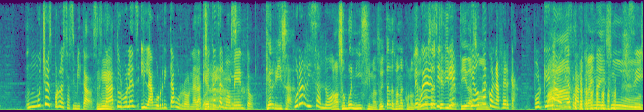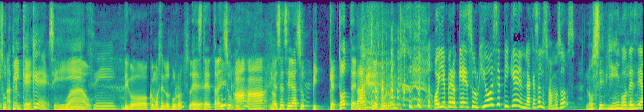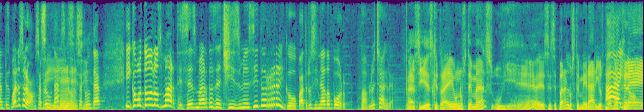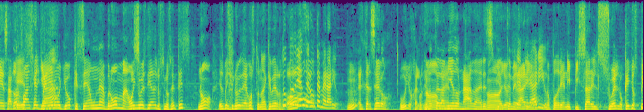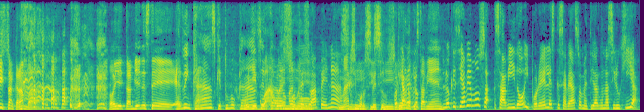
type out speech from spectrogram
mucho es por nuestras invitadas. Está Turbulence y la burrita burrona, las Qué chicas del momento. Qué risa. Pura risa, ¿no? No, son buenísimas. Ahorita las van a Le conocer. voy a no sabes qué divertidas ¿qué, onda son. con la Ferca? ¿Por qué la Ah, odias porque tanto? traen ahí su, Sí. su Ah, ¿traen pique. pique? Sí. Wow. Sí. Digo, ¿cómo hacen los burros? Eh, Este, traen su pique. Ah, ¿no? Ese sería su piquetote, ¿no? Si es burro. Oye, pero ¿qué? ¿Surgió ese pique en la Casa de los Famosos? No sé bien. ¿O ¿eh? desde antes? Bueno, se lo vamos a preguntar, Sí, se lo sí, vamos a sí. preguntar. Y como todos los martes, es martes de Chismecito Rico, patrocinado por Pablo Chagra. Así es, que trae unos temas. Uy, eh, se separan los temerarios. ¿no? Ay, ¿Cómo crees? Adolfo Ángel ya. Espero yo que sea una broma. Hoy no es Día de los Inocentes. No, es 29 de agosto, nada que ver. Tú podrías Oh. ser un temerario. ¿Mm? El tercero. Uy, ojalá. Porque no, te da miedo nada, eres No, bien yo- temerario. Temerario. No podría ni pisar el suelo que ellos pisan, caramba. Oye, y también este Edwin Cass, que tuvo cáncer. guau, caray, lo mano. confesó apenas. Máximo Sí, sí, respeto. sí. Porque, Qué a bueno ver, que lo, está bien. Lo que sí habíamos sa- sabido, y por él, es que se había sometido a alguna cirugía.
